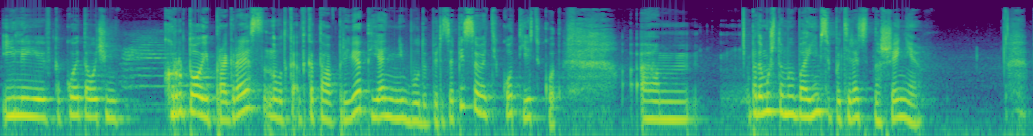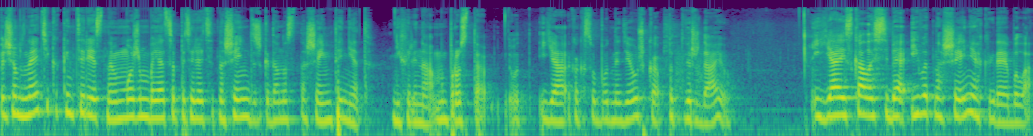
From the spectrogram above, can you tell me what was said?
или в какой-то очень крутой прогресс. Ну вот от кота привет, я не буду перезаписывать, кот есть кот. Эм, потому что мы боимся потерять отношения причем, знаете, как интересно, мы можем бояться потерять отношения, даже когда у нас отношений-то нет, ни хрена. Мы просто, вот я, как свободная девушка, подтверждаю. Я искала себя и в отношениях, когда я была,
